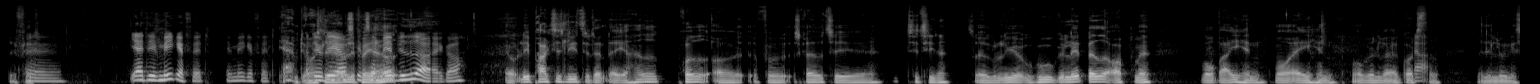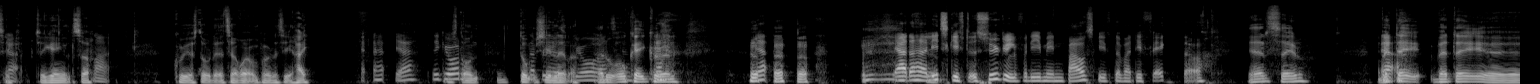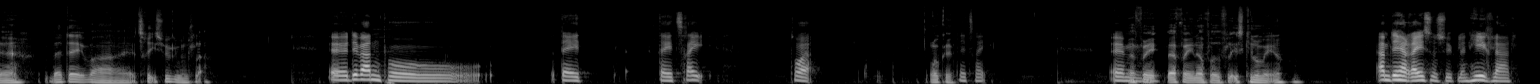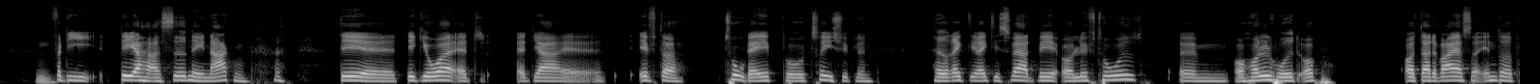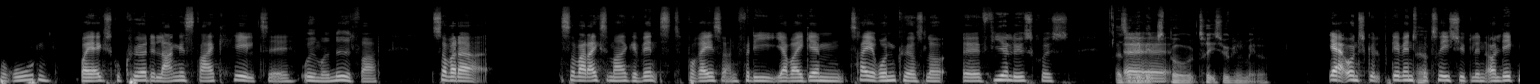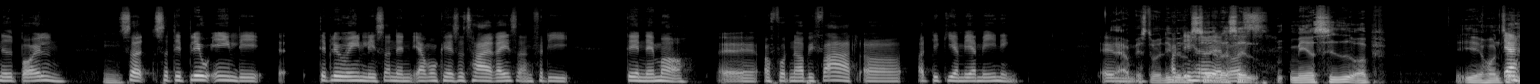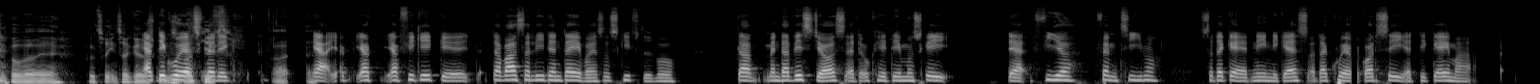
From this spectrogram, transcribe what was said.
Det er fedt. Øh, ja, det er mega fedt. Det er mega fedt. Ja, det er og det er jo det, jeg også skal tage med jeg videre, ikke? Var lige praktisk lige til den dag. Jeg havde prøvet at få skrevet til, øh, til Tina, så jeg kunne lige kunne gå lidt bedre op med, hvor var I henne? Hvor er I henne? Hvor vil være et godt ja. Ja. sted? Men det lykkedes ikke. Ja. Til gengæld så Nej. kunne jeg stå der og tage røven på dig og sige, hej, Ja, ja det der gjorde du. en Der dum sjællænder. Er du okay kørende? Ja. ja, der havde jeg lige skiftet cykel, fordi min bagskifter var defekt. Og... Ja, det sagde du. Hvad, Ja. dag, hvad, dag, øh, hvad dag var øh, tricyklen klar? Øh, det var den på dag, dag 3, tror jeg. Okay. Dag 3. Øhm, Hvad for, en, hvad for en har fået flest kilometer? Jamen, det her racercyklen, helt klart. Mm. Mm. Fordi det, jeg har siddende i nakken, det, øh, det gjorde, at, at jeg øh, efter to dage på tricyklen, havde rigtig, rigtig svært ved at løfte hovedet øhm, og holde hovedet op. Og da det var, jeg så ændrede på ruten, hvor jeg ikke skulle køre det lange stræk helt til, ud mod middelfart, så var der så var der ikke så meget gevinst på raceren, fordi jeg var igennem tre rundkørsler, øh, fire løskryds, Altså Øh, gevinst på tricyklen, mener du? Ja, undskyld, gevinst Ja. på tricyklen og ligge nede i bøjlen. Mm. Så, så det blev egentlig det blev egentlig sådan en, jamen okay, så tager jeg raceren, fordi det er nemmere øh, at få den op i fart, og, og det giver mere mening. Ja, Øhm, hvis du alligevel jeg dig selv også. mere side op i håndtaget Ja. på, øh, på trin, så kan Ja, det kunne jeg slet skifte. ikke. Nej, ja. Ja, jeg, jeg, jeg fik ikke, øh, der var så lige den dag, hvor jeg så skiftede, hvor der, men der vidste jeg også, at okay, det er måske ja, 4-5 timer, så der gav jeg den egentlig gas, og der kunne jeg godt se, at det gav mig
